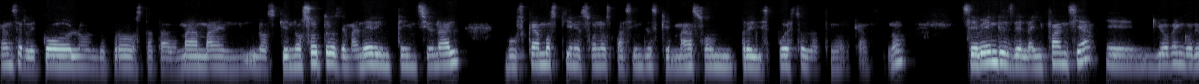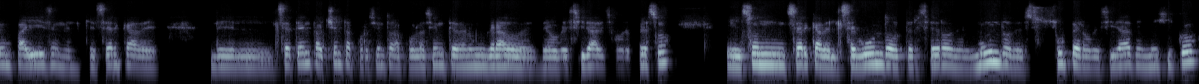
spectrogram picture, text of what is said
cáncer de colon, de próstata, de mama, en los que nosotros de manera intencional buscamos quiénes son los pacientes que más son predispuestos a tener cáncer, ¿no? se ven desde la infancia. Eh, yo vengo de un país en el que cerca de, del 70-80% de la población tiene un grado de, obesidad y sobrepeso. Eh, son cerca del segundo o tercero en el mundo de superobesidad en México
